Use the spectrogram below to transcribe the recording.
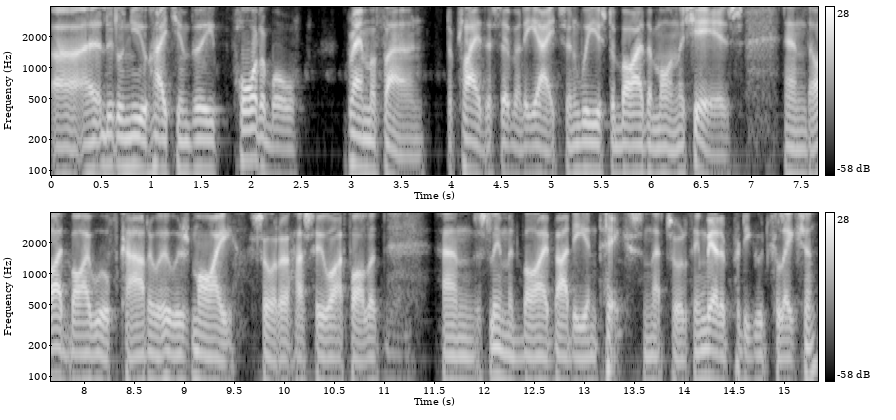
uh, a little new HMV portable gramophone to play the 78s, and we used to buy them on the shares. And I'd buy Wilf Carter, who was my sort of, that's who I followed. And Slim would buy Buddy and Tex and that sort of thing. We had a pretty good collection.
